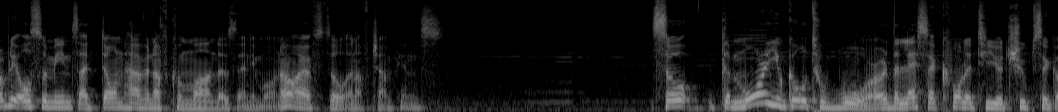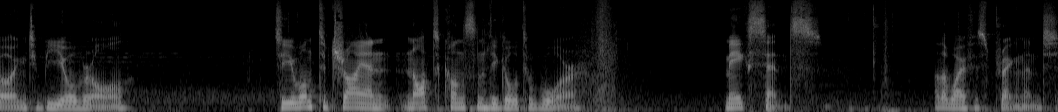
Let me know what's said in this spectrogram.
Probably also means I don't have enough commanders anymore. No, I have still enough champions. So, the more you go to war, the lesser quality your troops are going to be overall. So you want to try and not constantly go to war. Makes sense. Other wife is pregnant.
